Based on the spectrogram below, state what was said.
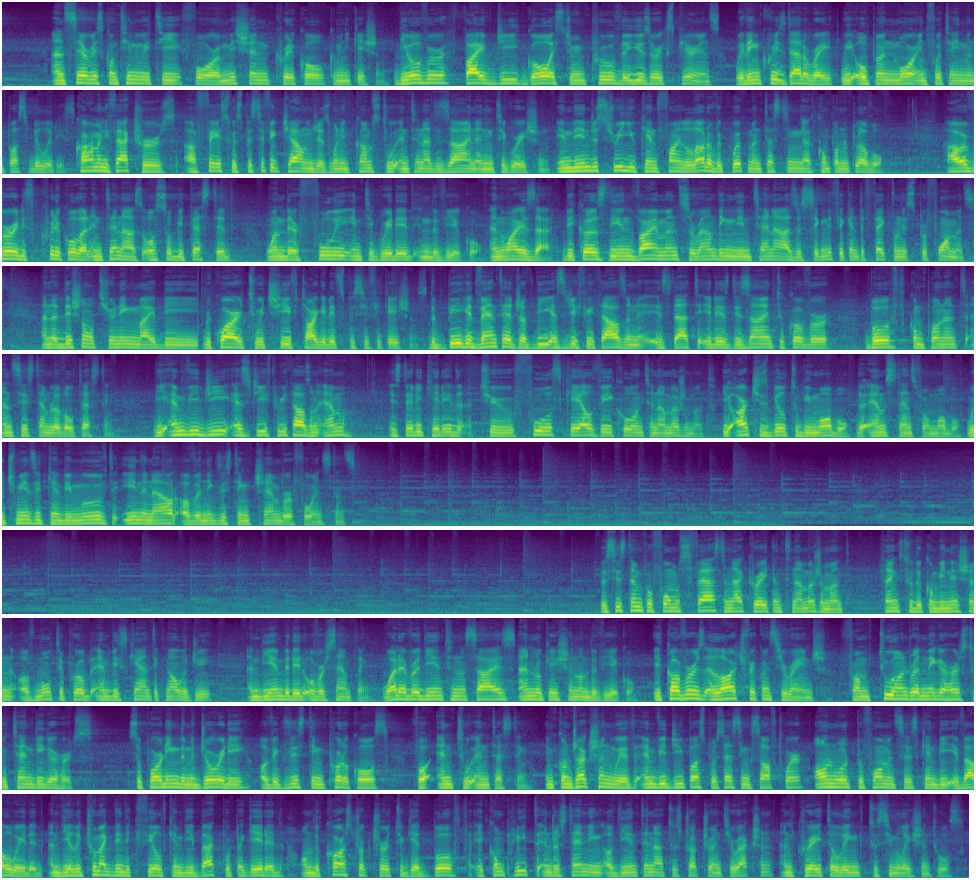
and service continuity for mission-critical communication. The over 5G goal is to improve the user experience. With increased data rate, we open more infotainment possibilities. Car manufacturers are faced with specific challenges when it comes to antenna design and integration. In the industry, you can find a lot of equipment testing at component level. However, it is critical that antennas also be tested when they're fully integrated in the vehicle. And why is that? Because the environment surrounding the antenna has a significant effect on its performance and additional tuning might be required to achieve targeted specifications. The big advantage of the SG3000 is that it is designed to cover both component and system level testing. The MVG SG3000M is dedicated to full-scale vehicle antenna measurement. The arch is built to be mobile, the M stands for mobile, which means it can be moved in and out of an existing chamber, for instance. The system performs fast and accurate antenna measurement thanks to the combination of multi-probe MV-scan technology and the embedded oversampling, whatever the antenna size and location on the vehicle. It covers a large frequency range from 200 MHz to 10 GHz, supporting the majority of existing protocols for end-to-end testing. In conjunction with MVG post-processing software, on-road performances can be evaluated and the electromagnetic field can be backpropagated on the car structure to get both a complete understanding of the antenna-to-structure interaction and create a link to simulation tools.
